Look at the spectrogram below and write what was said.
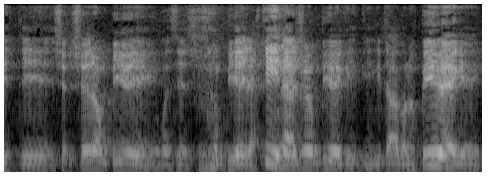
este, yo, yo era un pibe, como decía, yo era un pibe de la esquina, yo era un pibe que estaba con los pibes, que,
